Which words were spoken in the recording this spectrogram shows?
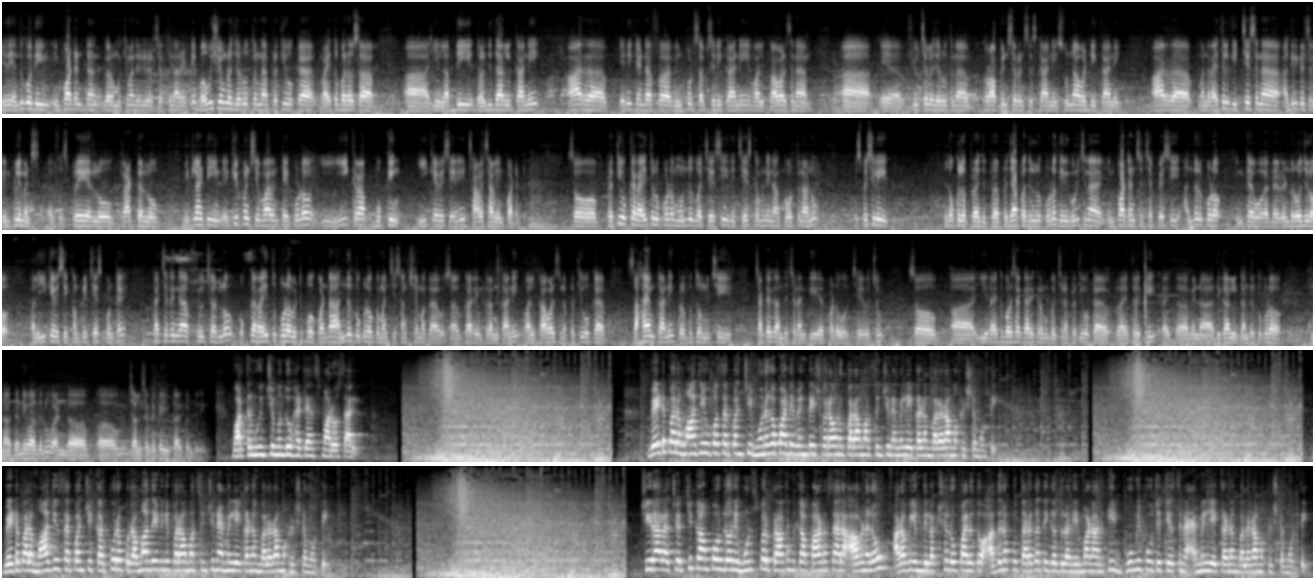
ఇది ఎందుకు ఇది ఇంపార్టెంట్ గౌరవ ముఖ్యమంత్రి గారు చెప్తున్నారంటే భవిష్యంలో జరుగుతున్న ప్రతి ఒక్క రైతు భరోసా ఈ లబ్ధి లబ్ధిదారులు కానీ or any kind of input subsidy కానీ వాళ్ళకి కావాల్సిన ఫ్యూచర్లో జరుగుతున్న క్రాప్ ఇన్సూరెన్సెస్ కానీ సున్నా వడ్డీ కానీ ఆర్ మన రైతులకు ఇచ్చేసిన అగ్రికల్చర్ ఇంప్లిమెంట్స్ స్ప్రేయర్లు ట్రాక్టర్లు ఇట్లాంటి ఎక్విప్మెంట్స్ ఇవ్వాలంటే కూడా ఈ ఈ క్రాప్ బుకింగ్ ఈ కేవైసీ అనేది చాలా చాలా ఇంపార్టెంట్ సో ప్రతి ఒక్క రైతులు కూడా ముందుకు వచ్చేసి ఇది చేసుకోమని నేను కోరుతున్నాను. ఎస్పెషలీ లోకల్ ప్రజ ప్ర- ప్రజాప్రతినిధులు కూడా దీని గురించిన ఇంపార్టెన్స్ చెప్పేసి అందరూ కూడా ఇంకా రెండు రోజుల్లో వాళ్ళు ఈకేవీసీ కంప్లీట్ చేసుకుంటే ఖచ్చితంగా ఫ్యూచర్లో ఒక్క రైతు కూడా విట్టుపోకుండా అందరికీ కూడా ఒక మంచి సంక్షేమ కార్యక్రమం కానీ వాళ్ళకి కావాల్సిన ప్రతి ఒక్క సహాయం కానీ ప్రభుత్వం నుంచి చక్కగా అందించడానికి ఏర్పాటు చేయవచ్చు. సో ఈ రైతు భరోసా కార్యక్రమంకి వచ్చిన ప్రతి ఒక్క రైతులకి రైతు ఐ మీన్ అధికారులకి అందరికీ కూడా నా ధన్యవాదాలు అండ్ చాలా చక్కగా ఈ కార్యక్రమం జరిగింది. వార్తలు ముగించే ముందు హెడ్లైన్స్ మరోసారి. వేటపాల మాజీ ఉప సర్పంచి మునగపాటి వెంకటేశ్వరరావును పరామర్శించిన ఎమ్మెల్యే కళం బలరామకృష్ణమూర్తి. వేటపాల మాజీ సర్పంచి కర్పూరపు రమాదేవిని పరామర్శించిన ఎమ్మెల్యే కణం బలరామకృష్ణమూర్తి. చీరాల చర్చి కాంపౌండ్లోని మున్సిపల్ ప్రాథమిక పాఠశాల ఆవరణలో అరవై ఎనిమిది లక్షల రూపాయలతో అదనపు తరగతి గదుల నిర్మాణానికి భూమి పూజ చేసిన ఎమ్మెల్యే కణం బలరామకృష్ణమూర్తి.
